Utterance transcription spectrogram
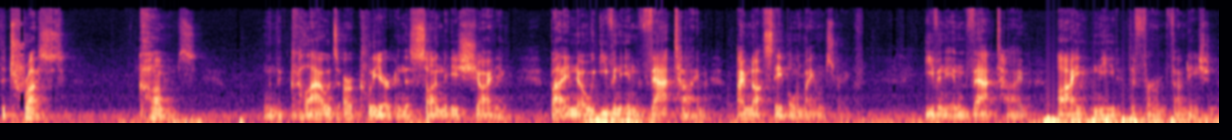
The trust comes when the clouds are clear and the sun is shining. But I know even in that time, I'm not stable in my own strength. Even in that time, I need the firm foundation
